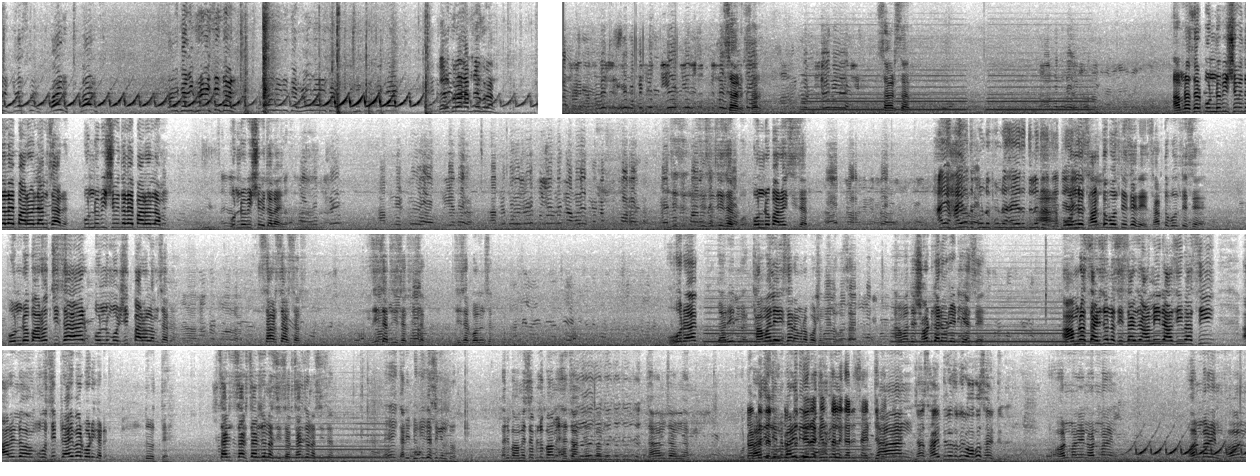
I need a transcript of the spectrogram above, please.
গাড়ি ঘুরাইছে স্যার। গাড়ি ঘুরান আপনি ঘুরান। Sir sir. Sir sir. আমরা স্যার পুণ্ড বিশ্ববিদ্যালয় পার হলাম স্যার। পুণ্ড বিশ্ববিদ্যালয় পার হলাম পুণ্ড বিশ্ববিদ্যালয়। জি স্যার। পুণ্ড পার হয়েছি স্যার। পুণ্ড স্যার তো বলতেছে রে স্যার তো বলতেছে। পুণ্ড পার হচ্ছি স্যার। পুণ্ড মসজিদ পার হলাম স্যার। Sir sir sir. জি স্যার জি স্যার জি স্যার। জি স্যার বলেন স্যার। ওরা গাড়ি থামালেই স্যার আমরা বসন্ত দেবো স্যার। আমাদের শর্ট গানও রেডি আছে। আমরা চারজন আছি চারজন আমি রাজীব আছি আর হলো ওসি ড্রাইভার বডিগার্ড দূরত্বে। চার চার চারজন আছি স্যার চারজন আছি স্যার। এই গাড়ি ঢুকে গেছে কিন্তু। গাড়ি বামে চাপলে বামে হ্যাঁ যান যান। যান যান যান। ওটাটা বাড়ি দেন দেন, ওটা বাড়ি দিয়ে দেন, রাখেন বাড়ি তাহলে দেন। গাড়ি সাইড দেবেন যান। না সাইড দিলে তো ফির অকো সাইড দিবে। হর্ন মারেন হর্ন মারেন। হর্ন মারেন হর্ন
